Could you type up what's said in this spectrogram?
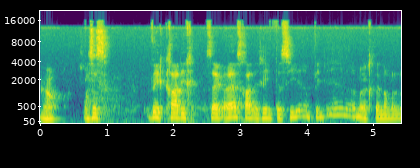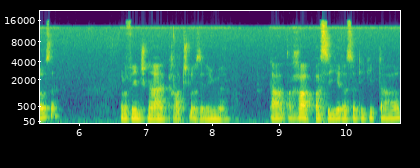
Ja. Also es, vielleicht kann ich sagen, äh, es kann dich interessieren und finde, äh, man möchte nochmal hören. Oder findest du, nein, Quatsch, höre ich nicht mehr. Da, das kann passieren, so digital.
